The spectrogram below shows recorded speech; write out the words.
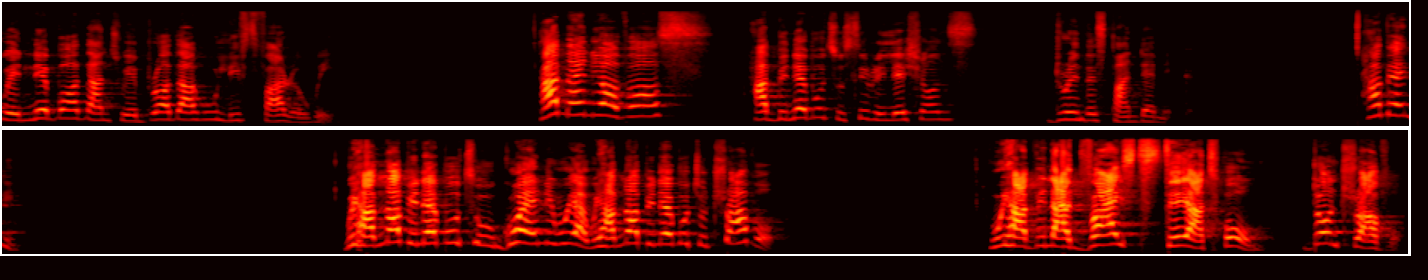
to a neighbor than to a brother who lives far away. How many of us have been able to see relations during this pandemic? How many? We have not been able to go anywhere. We have not been able to travel. We have been advised stay at home. Don't travel.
